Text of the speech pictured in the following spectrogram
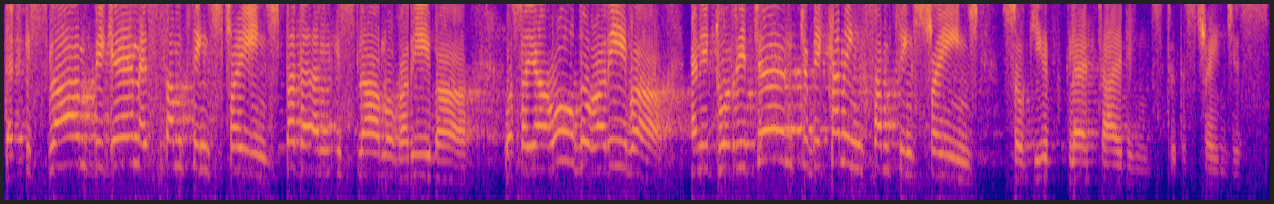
that Islam began as something strange. بدأ الإسلام غريبا وسيعود غريبا and it will return to becoming something strange. So give glad tidings to the strangers.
